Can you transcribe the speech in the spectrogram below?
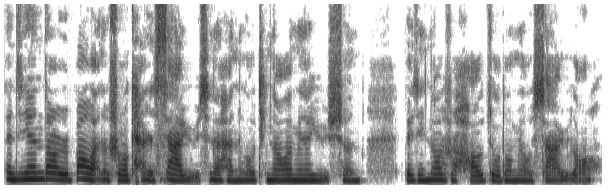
但今天倒是傍晚的时候开始下雨，现在还能够听到外面的雨声。北京倒是好久都没有下雨了。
